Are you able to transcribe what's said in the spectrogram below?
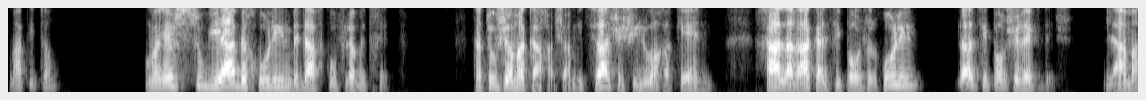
מה פתאום? הוא אומר, יש סוגיה בחולין בדף קל"ח. כתוב שם ככה, שהמצווה ששילוח הקן חלה רק על ציפור של חולין, לא על ציפור של הקדש. למה?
